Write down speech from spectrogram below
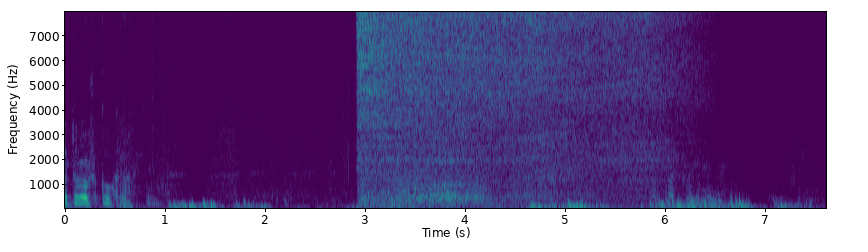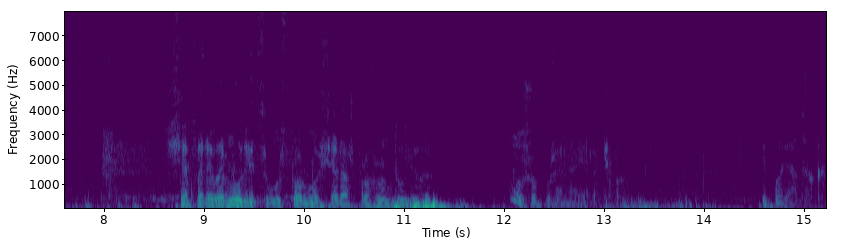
потрошку красимо. Ще переверну ліцеву сторону, ще раз прогрунтую. Ну, щоб уже на вірочку. І порядок.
